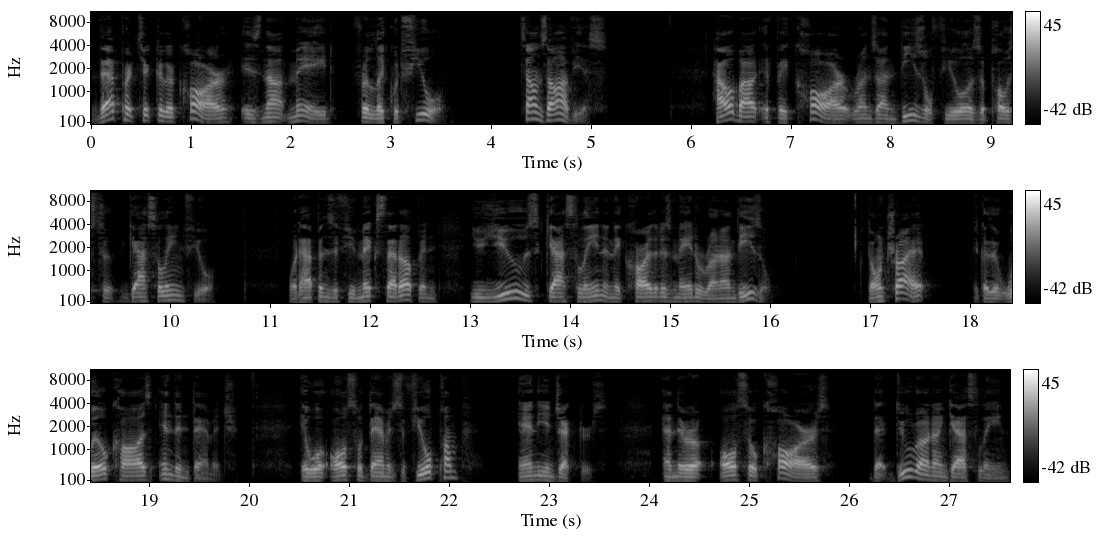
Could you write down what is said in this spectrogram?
That particular car is not made for liquid fuel. Sounds obvious. How about if a car runs on diesel fuel as opposed to gasoline fuel? What happens if you mix that up and you use gasoline in a car that is made to run on diesel? Don't try it because it will cause engine damage. It will also damage the fuel pump and the injectors. And there are also cars that do run on gasoline,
